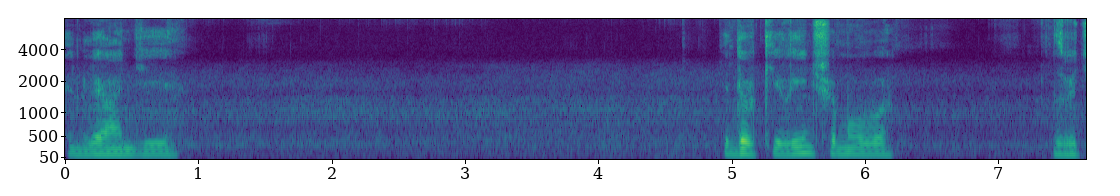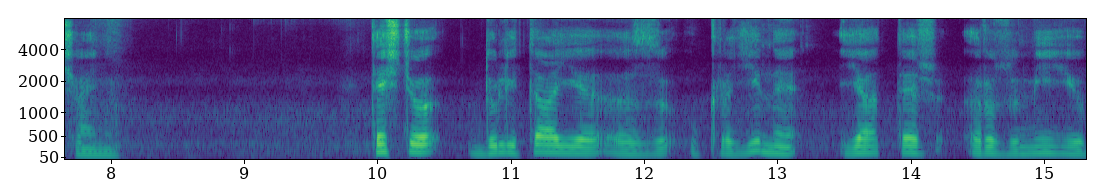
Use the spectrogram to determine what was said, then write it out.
Фінляндії. І довкіл інша мова, звичайно. Те, що долітає з України, я теж розумію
